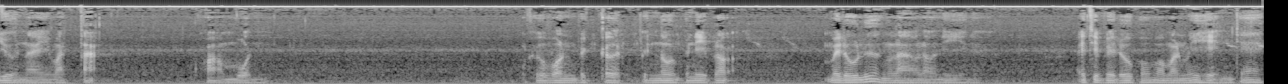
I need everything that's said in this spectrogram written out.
อยู่ในวัฏฏะความวนคือวนไปเกิดเป็นโน่นเป็นนี่เพราะไม่รู้เรื่องราวเหล่านี้นะไอ้ที่ไม่รู้เพราะว่ามันไม่เห็นแจ้ง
